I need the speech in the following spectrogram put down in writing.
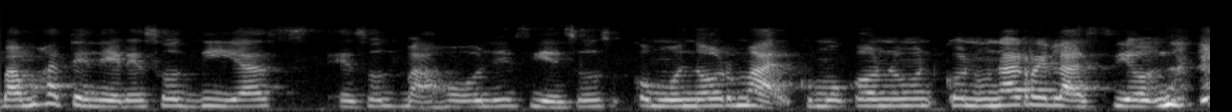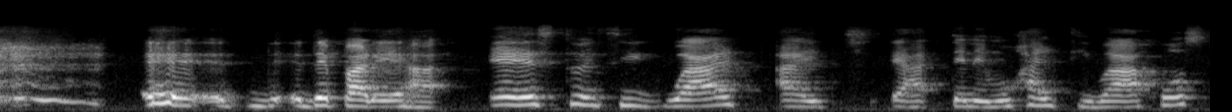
vamos a tener esos días, esos bajones y esos como normal, como con, con una relación eh, de, pareja. Esto es igual, tenemos altibajos,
